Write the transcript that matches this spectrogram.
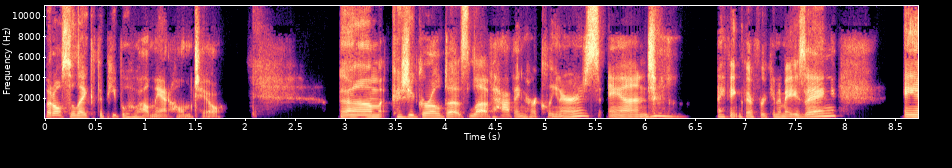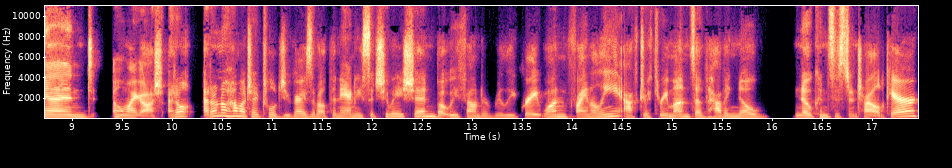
but also like the people who help me at home too. Um, because your girl does love having her cleaners and I think they're freaking amazing. And oh my gosh, I don't I don't know how much I've told you guys about the nanny situation, but we found a really great one finally after 3 months of having no no consistent childcare.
